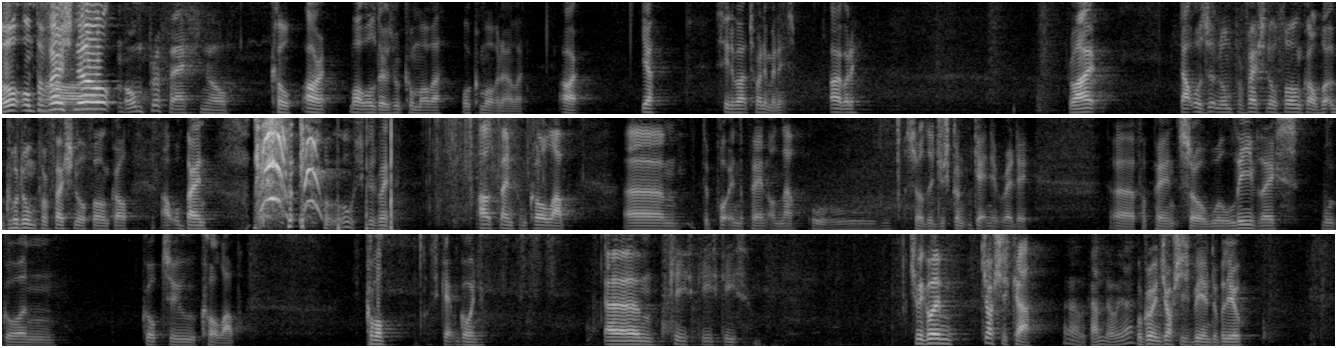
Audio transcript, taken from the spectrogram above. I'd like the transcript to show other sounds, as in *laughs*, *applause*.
Oh, unprofessional. Oh, unprofessional. Cool. All right. What we'll do is we'll come over. We'll come over now then. All right. Yeah. See you in about 20 minutes. All right, buddy. Right. That was an unprofessional phone call, but a good unprofessional phone call. That was Ben. *coughs* oh, excuse me. That was Ben from Colab. Um, they're putting the paint on now. So they're just getting it ready uh, for paint. So we'll leave this. We'll go and go up to Colab. Come on, let's get going. Um, keys, keys, keys. Should we go in Josh's car? Yeah, we can do, yeah. We'll go in Josh's BMW.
